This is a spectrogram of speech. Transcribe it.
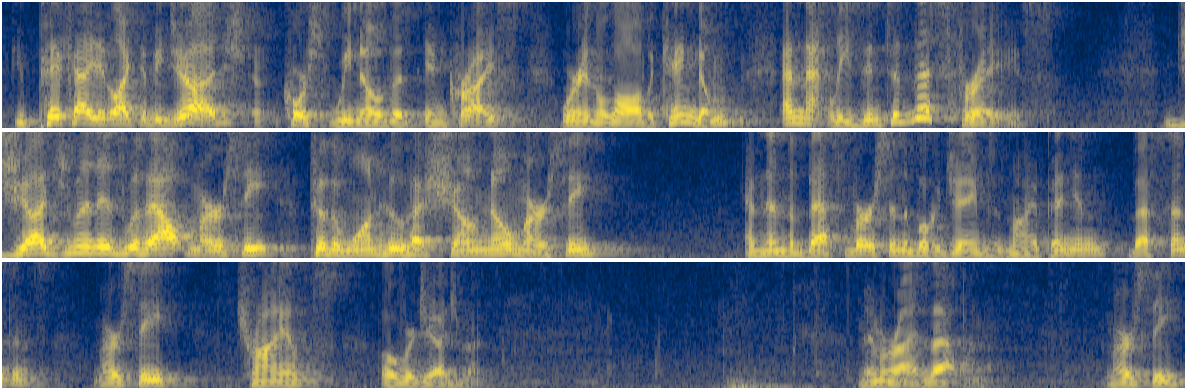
if you pick how you'd like to be judged, of course, we know that in Christ, we're in the law of the kingdom, and that leads into this phrase Judgment is without mercy to the one who has shown no mercy. And then the best verse in the book of James, in my opinion, best sentence mercy triumphs over judgment. Memorize that one. Mercy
